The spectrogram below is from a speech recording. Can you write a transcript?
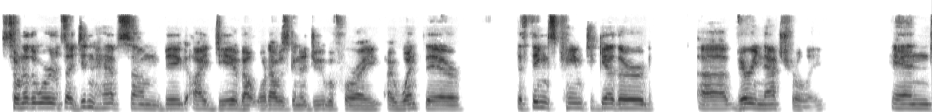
So, in other words, I didn't have some big idea about what I was going to do before I, I went there the things came together uh, very naturally. And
